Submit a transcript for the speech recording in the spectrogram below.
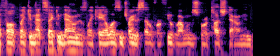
I felt like in that second down is like, hey, I wasn't trying to settle for a field goal. I wanted to score a touchdown. And,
